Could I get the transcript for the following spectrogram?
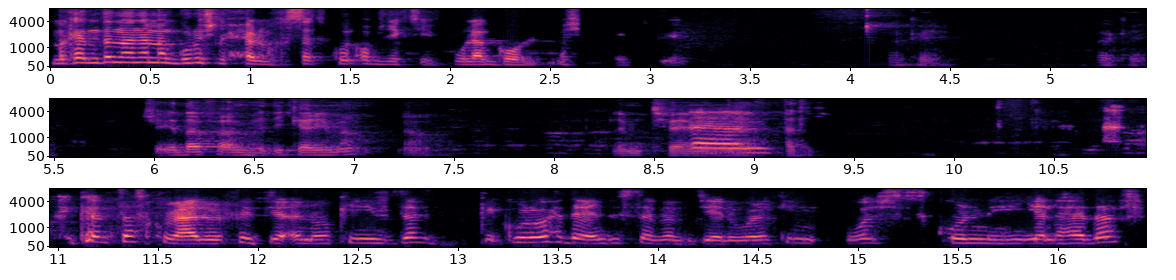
ما كنظن أنا ما نقولوش الحلم خصها تكون objectif ولا جول ماشي أوكي. أوكي. شي إضافة مهدي كريمة؟ نعم. لم تفهم كنتفق مع الوفيد ديال أنه كاين بزاف كل واحد عنده السبب ديالو ولكن واش تكون هي الهدف؟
